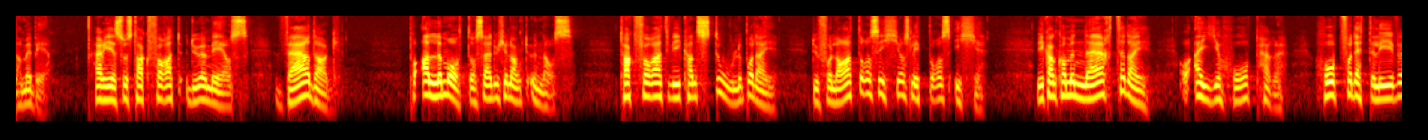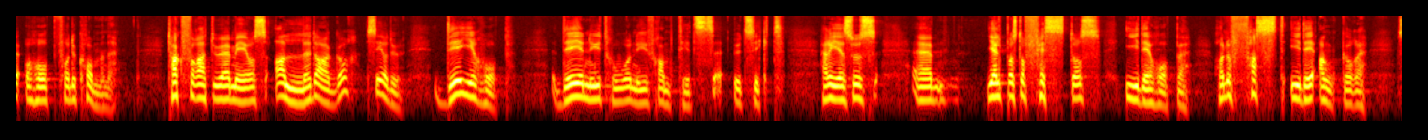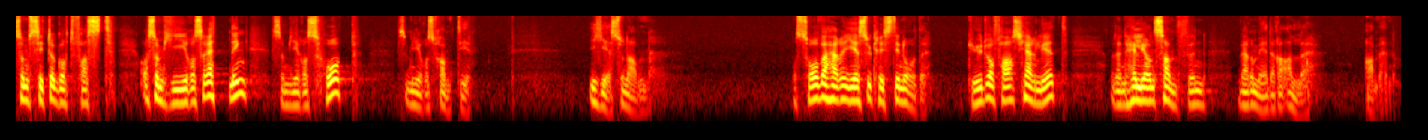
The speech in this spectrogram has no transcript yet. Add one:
La meg be. Herre Jesus, takk for at du er med oss hver dag. På alle måter så er du ikke langt unna oss. Takk for at vi kan stole på deg. Du forlater oss ikke og slipper oss ikke. Vi kan komme nær til deg og eie håp, Herre. Håp for dette livet og håp for det kommende. Takk for at du er med oss alle dager, sier du. Det gir håp. Det gir ny tro og ny framtidsutsikt. Herre Jesus, eh, hjelp oss til å feste oss i det håpet. Holde fast i det ankeret som sitter godt fast, og som gir oss retning, som gir oss håp, som gir oss framtid. I Jesu navn. Og så ved Herre Jesu Kristi nåde, Gud vår Fars kjærlighet og Den hellige ånds samfunn være med dere alle. Amen.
